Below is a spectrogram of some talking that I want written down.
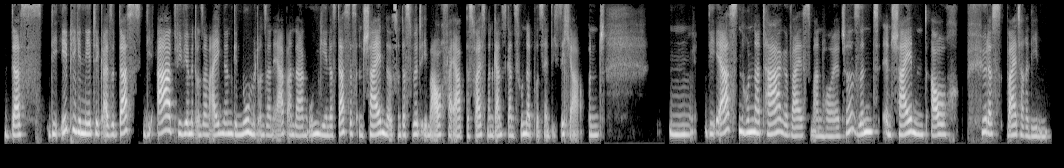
dass die Epigenetik, also das, die Art, wie wir mit unserem eigenen Genom, mit unseren Erbanlagen umgehen, dass das das Entscheidende ist und das wird eben auch vererbt. Das weiß man ganz, ganz hundertprozentig sicher. Und die ersten 100 Tage, weiß man heute, sind entscheidend auch für das weitere Leben.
